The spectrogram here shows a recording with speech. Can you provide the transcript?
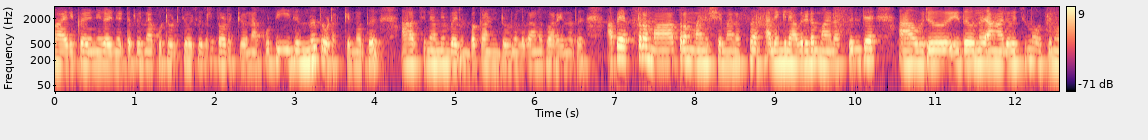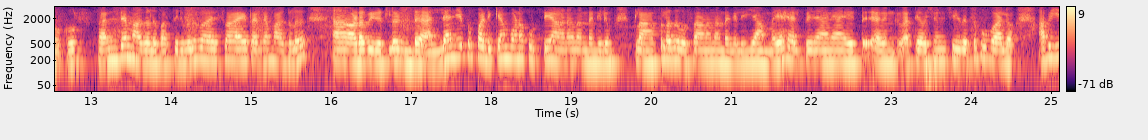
വാരി കഴിഞ്ഞു കഴിഞ്ഞിട്ട് പിന്നെ ആ കുട്ടിയോട് ചോദിച്ചത് തുടയ്ക്കുമെന്ന്? ആ കുട്ടി ഇരുന്ന് തുടയ്ക്കുന്നത് ആ അച്ഛനമ്മയും വരുമ്പോൾ കണ്ടു എന്നുള്ളതാണ് പറയുന്നത്. അപ്പോൾ എത്ര മാത്രം മനുഷ്യ മനസ്സ് അല്ലെങ്കിൽ അവരുടെ മനസ്സിന്റെ ആ ഒരു ഇതൊന്ന് ആലോചിച്ച് നോക്കി നോക്കൂ. തന്റെ മകൾ പത്തിരുപത് വയസ്സായ തന്റെ മകൾ അവിടെ വീട്ടിലുണ്ട്. അല്ല ഇനിയിപ്പോൾ പഠിക്കാൻ പോണ കുട്ടിയാണെന്നുണ്ടെങ്കിലും ക്ലാസ്സുള്ള ദിവസമാണെന്നുണ്ടെങ്കിലും ഈ അമ്മയെ ഹെൽപ്പ് ചെയ്യാനായിട്ട് അത്യാവശ്യം ചെയ്തിട്ട് പോവാലോ? അപ്പോൾ ഈ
